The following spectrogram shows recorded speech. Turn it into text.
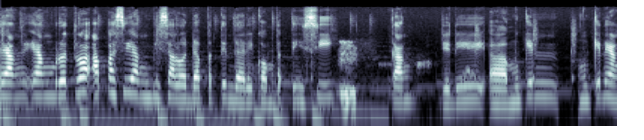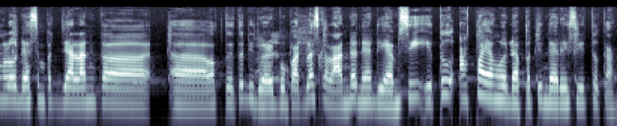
yang yang menurut lo apa sih yang bisa lo dapetin dari kompetisi Kang? Jadi eh, mungkin mungkin yang lo udah sempet jalan ke eh, waktu itu di 2014 ke London ya DMC itu apa yang lo dapetin dari situ Kang?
